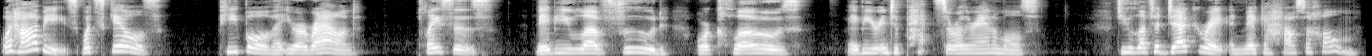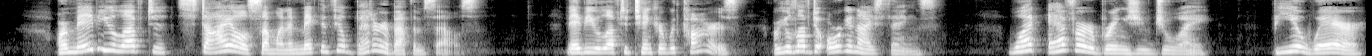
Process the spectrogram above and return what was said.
What hobbies? What skills? People that you're around? Places? Maybe you love food or clothes. Maybe you're into pets or other animals. Do you love to decorate and make a house a home? Or maybe you love to style someone and make them feel better about themselves. Maybe you love to tinker with cars, or you love to organize things. Whatever brings you joy, be aware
